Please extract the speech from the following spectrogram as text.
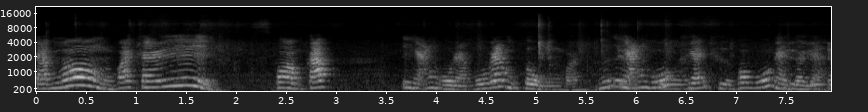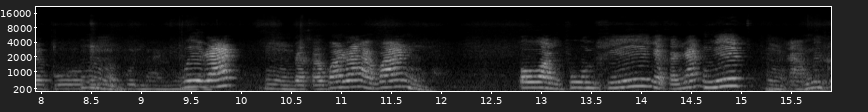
จำนงวัชรีพร้อมกับอีหยังบูระบูร่ำตรงบ่อีหยังบูเขียนถือพ่อบูในนเลยอะจะปูเป็นของบุญได้วิรัตอืมแล้วก็ว่าราวัน อ่อนภูนชีแล้วก็นักนิดอืมอ่ามือโข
